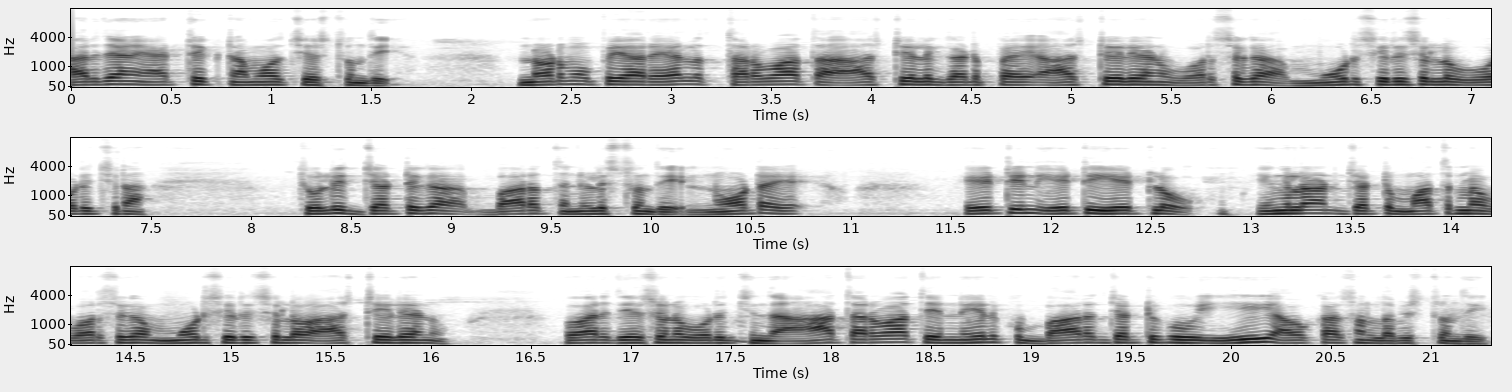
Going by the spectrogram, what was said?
అరుదైన హ్యాట్రిక్ నమోదు చేస్తుంది. నూట ముప్పై ఆరు ఏళ్ళ తర్వాత ఆస్ట్రేలియా గడ్డపై ఆస్ట్రేలియాను వరుసగా మూడు సిరీస్ల్లో ఓడించిన తొలి జట్టుగా భారత్ నిలుస్తుంది. నూట ఎయిటీన్ ఎయిటీ ఎయిట్లో ఇంగ్లాండ్ జట్టు మాత్రమే వరుసగా మూడు సిరీస్లో ఆస్ట్రేలియాను వారి దేశంలో ఓడించింది. ఆ తర్వాత ఎన్నేళ్ళకు భారత్ జట్టుకు ఈ అవకాశం లభిస్తుంది.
